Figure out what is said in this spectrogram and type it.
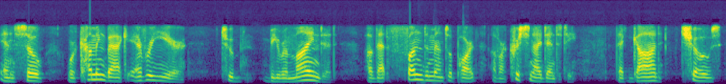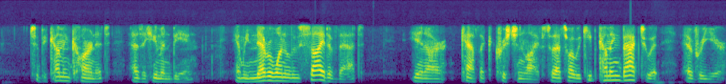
And so we're coming back every year to be reminded of that fundamental part of our Christian identity that God chose to become incarnate as a human being. And we never want to lose sight of that in our Catholic Christian life. So that's why we keep coming back to it every year.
